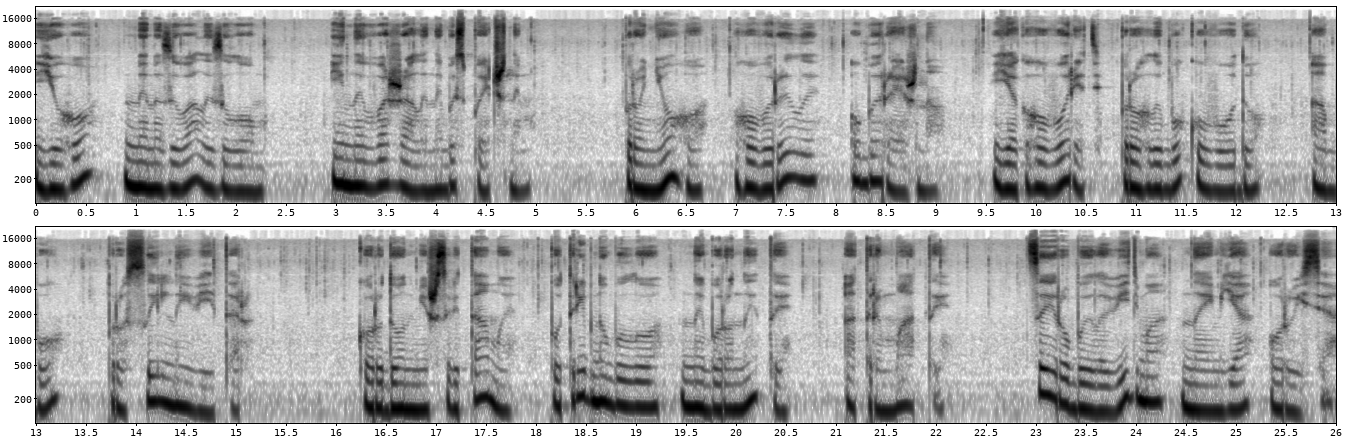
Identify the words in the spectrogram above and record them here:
Його не називали злом і не вважали небезпечним. Про нього говорили обережно, як говорять про глибоку воду або про сильний вітер. Кордон між світами потрібно було не боронити, а тримати. Це й робила відьма на ім'я Орися.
